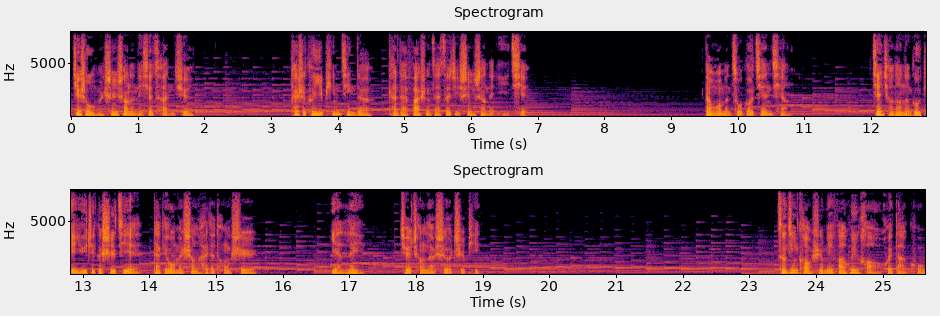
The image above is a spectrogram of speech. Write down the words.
接受我们身上的那些残缺。开始可以平静的看待发生在自己身上的一切。当我们足够坚强，坚强到能够抵御这个世界带给我们伤害的同时，眼泪却成了奢侈品。曾经考试没发挥好会大哭，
